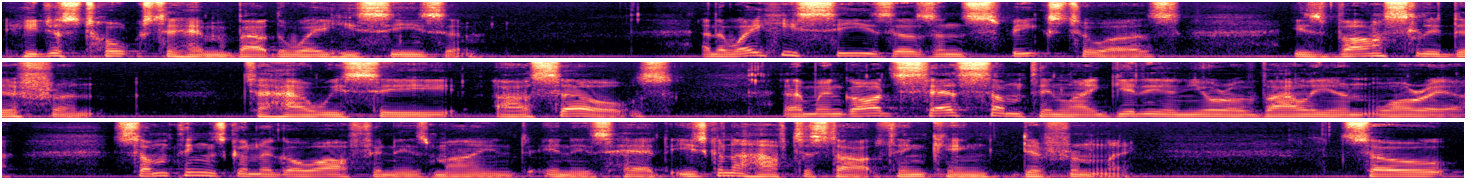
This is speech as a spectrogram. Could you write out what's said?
He just talks to him about the way he sees him. And the way he sees us and speaks to us is vastly different to how we see ourselves. And when God says something like, Gideon, you're a valiant warrior, something's going to go off in his mind, in his head. He's going to have to start thinking differently. So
